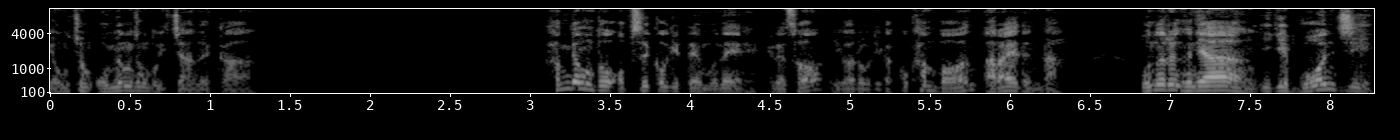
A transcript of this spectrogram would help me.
0.5명 정도 있지 않을까. 한 명도 없을 거기 때문에, 그래서 이거를 우리가 꼭 한번 알아야 된다. 오늘은 그냥 이게 무언지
